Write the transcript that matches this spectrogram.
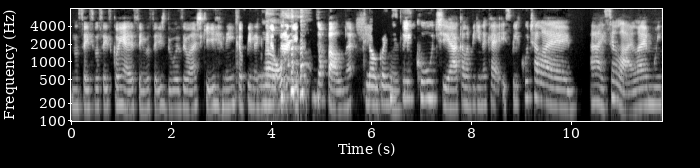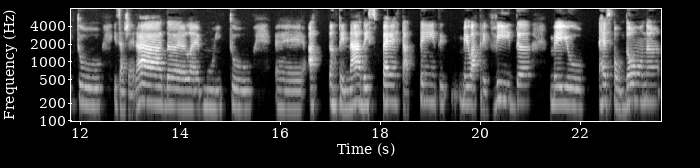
Não sei se vocês conhecem, vocês duas, eu acho que nem em Campina, nem em São Paulo, né? Não conheço. Explicute é aquela menina que é. Explicute, ela é. Ai, sei lá, ela é muito exagerada, ela é muito é, antenada, esperta, atenta, meio atrevida, meio respondona,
